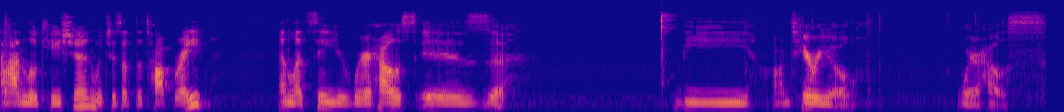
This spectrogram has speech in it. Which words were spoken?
add location, which is at the top right. And let's say your warehouse is the Ontario warehouse.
